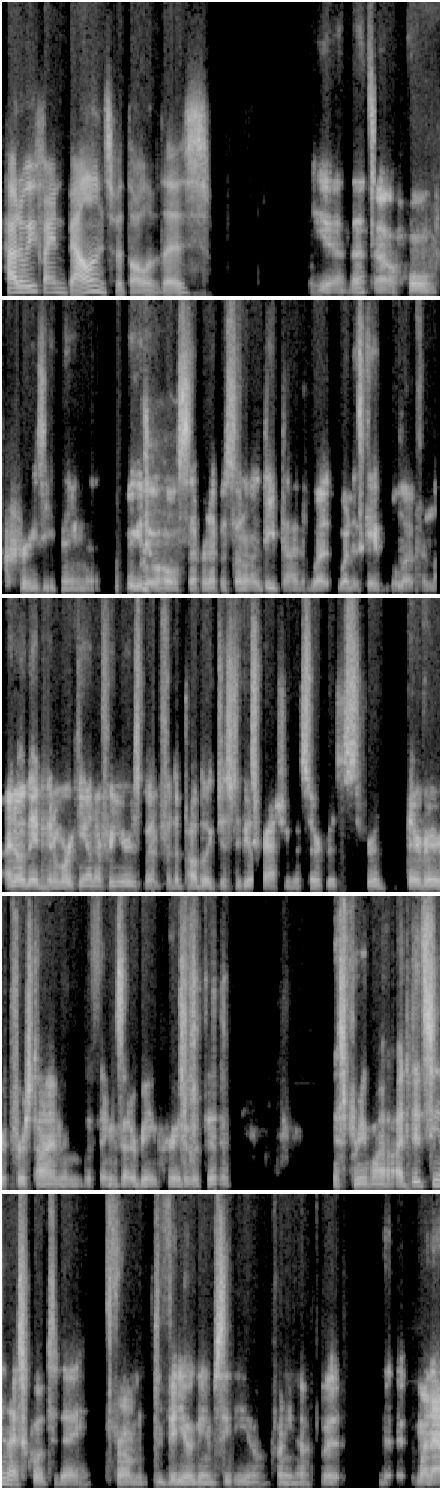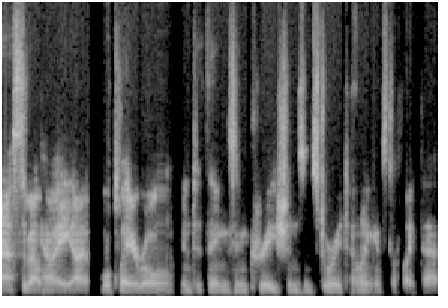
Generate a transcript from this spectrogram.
how do we find balance with all of this? Yeah, that's a whole crazy thing that we could do a whole separate episode on a deep dive of what what is capable of. And I know they've been working on it for years, but for the public just to be scratching the surface for their very first time and the things that are being created with it, it's pretty wild. I did see a nice quote today from video game CEO, funny enough, but when asked about how AI will play a role into things and creations and storytelling and stuff like that.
